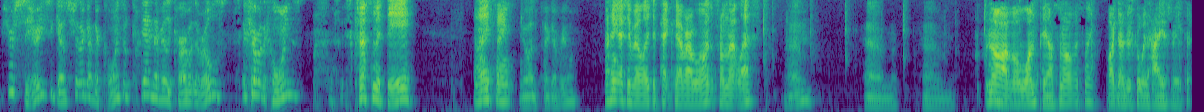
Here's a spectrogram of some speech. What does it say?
If you're serious, who gives a shit? They're getting their coins. They didn't really care about the rules. They care about the coins. It's, Christmas Day. And I think You had to pick everyone. I think I should be allowed to pick whoever I want from that list. Um, um, um. No, I have a one person, obviously. Or did I just go with the highest rated?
